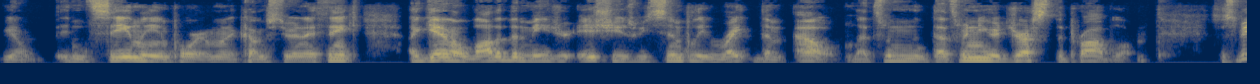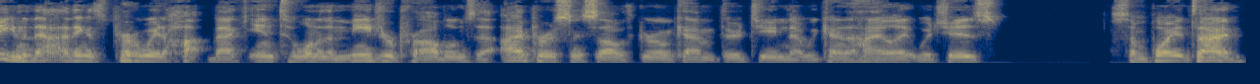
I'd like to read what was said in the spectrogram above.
you know insanely important when it comes to. It. And I think again, a lot of the major issues we simply write them out. That's when that's when you address the problem. So speaking of that, I think it's a perfect way to hop back into one of the major problems that I personally saw with in Cabin 13 that we kind of highlight, which is some point in time,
